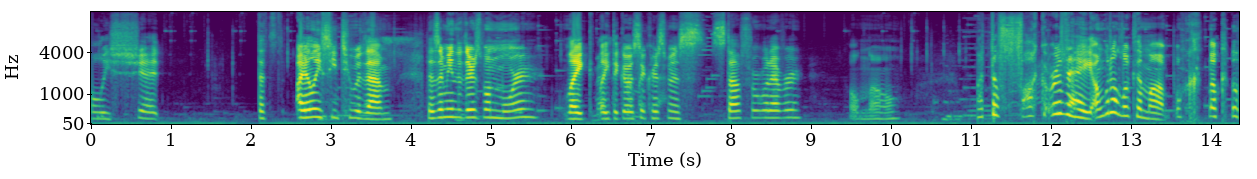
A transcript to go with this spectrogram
Holy shit. That's I only see two of them. Does it mean that there's one more? Like, like the Ghost of cat. Christmas stuff or whatever? Oh no. What the fuck are they? I'm gonna look them up. Look up-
